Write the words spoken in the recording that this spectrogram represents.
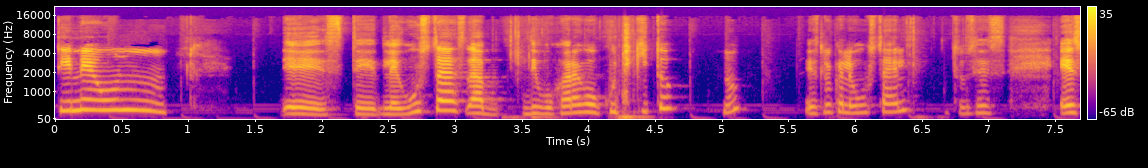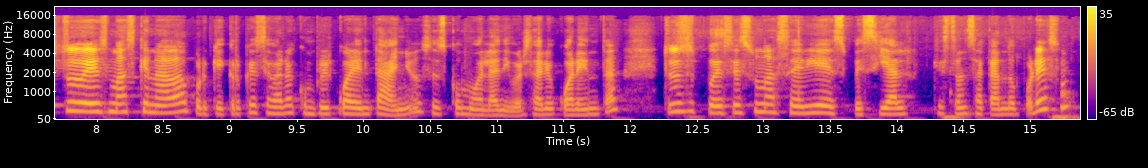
tiene un... Este, le gusta dibujar a Goku chiquito, ¿no? Es lo que le gusta a él. Entonces, esto es más que nada porque creo que se van a cumplir 40 años, es como el aniversario 40. Entonces, pues es una serie especial que están sacando por eso.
